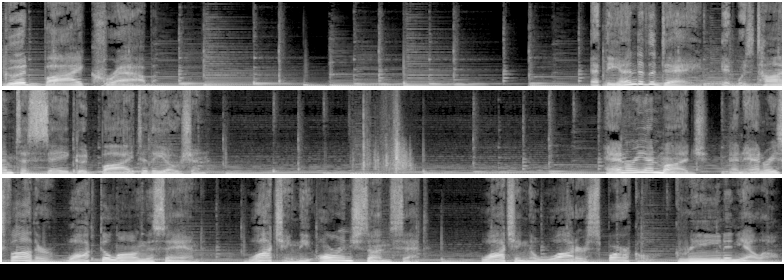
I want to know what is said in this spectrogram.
Goodbye, Crab. At the end of the day, it was time to say goodbye to the ocean. Henry and Mudge and Henry's father walked along the sand, watching the orange sunset, watching the water sparkle green and yellow.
